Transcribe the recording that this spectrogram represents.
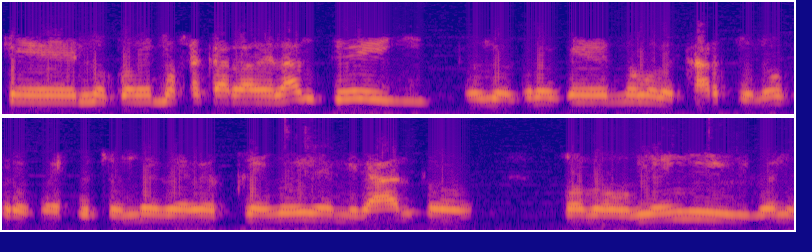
que lo podemos sacar adelante y pues yo creo que no lo descarto, ¿no? Pero es cuestión de ver el pliego y de mirar todo, todo bien y bueno,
